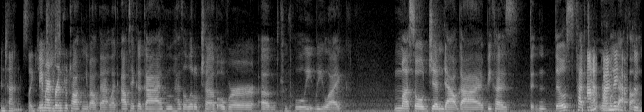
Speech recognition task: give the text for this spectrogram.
intense. Like Me and my friends were talking about that. Like, I'll take a guy who has a little chub over a completely like muscle, gymmed out guy because th- those types some- aren't of time normally they that have to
